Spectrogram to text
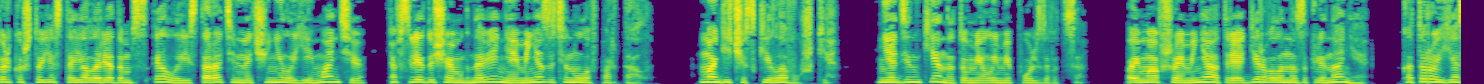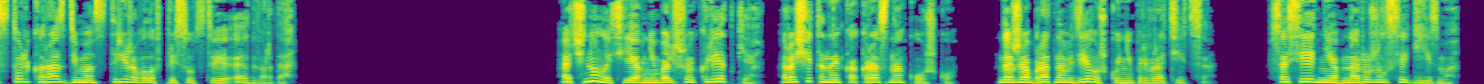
Только что я стояла рядом с Эллой и старательно чинила ей мантию, а в следующее мгновение меня затянуло в портал. Магические ловушки. Ни один Кеннет умел ими пользоваться. Поймавшая меня отреагировала на заклинание, которое я столько раз демонстрировала в присутствии Эдварда. Очнулась я в небольшой клетке, рассчитанной как раз на кошку. Даже обратно в девушку не превратиться. В соседней обнаружился Гизма.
